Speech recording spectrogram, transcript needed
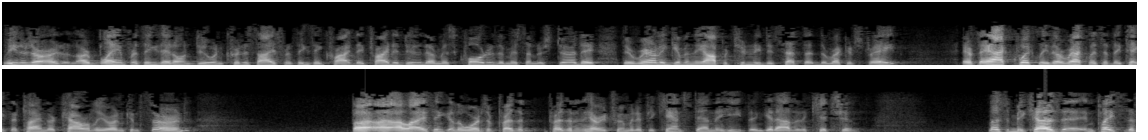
Leaders are, are blamed for things they don't do and criticized for things they try, they try to do. They're misquoted. They're misunderstood. They, they're rarely given the opportunity to set the, the record straight. If they act quickly, they're reckless. If they take their time, they're cowardly or unconcerned. But I, I, I think of the words of President, President Harry Truman. If you can't stand the heat, then get out of the kitchen. Listen, because in places of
